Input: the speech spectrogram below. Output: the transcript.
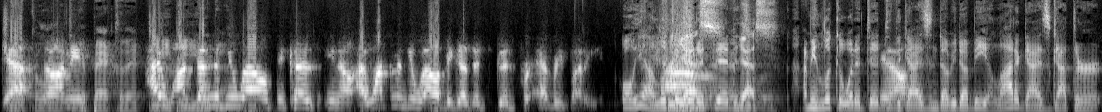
Yeah. So I have to mean, get back to that I DDP want them to do well because you know I want them to do well because it's good for everybody. Well, yeah. Look at what it did. yes. I mean, look at what it did You to know? the guys in WWE. A lot of guys got their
